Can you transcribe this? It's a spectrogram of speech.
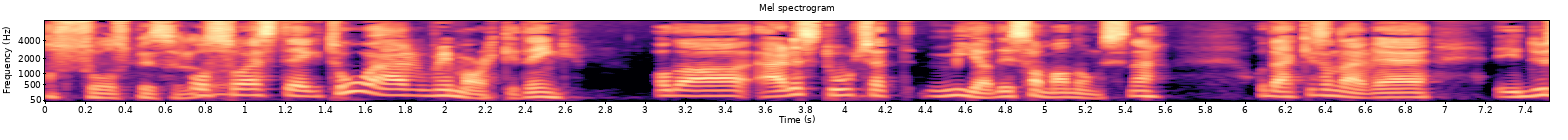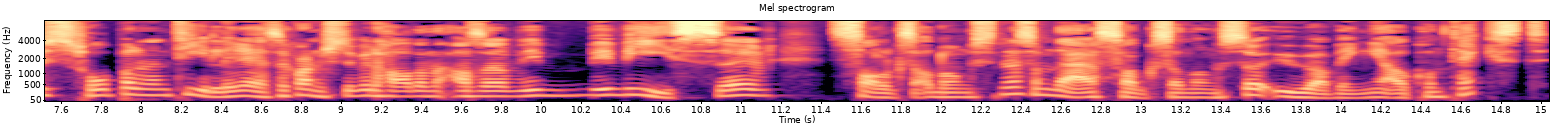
og så spisser du Og så er steg to er remarketing. Og da er det stort sett mye av de samme annonsene. Og det er ikke sånn derre Du så på den tidligere, så kanskje du vil ha den Altså, vi, vi viser salgsannonsene som det er salgsannonser, uavhengig av kontekst.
